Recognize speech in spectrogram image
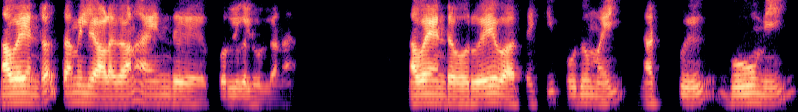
நவை நவ என்றால் தமிழில் அழகான ஐந்து பொருள்கள் உள்ளன. நவ என்ற ஒரே வார்த்தைக்கு புதுமை நட்பு பூமி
